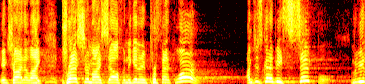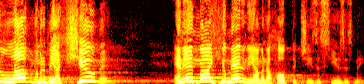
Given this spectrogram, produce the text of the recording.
and try to like pressure myself into getting a prophetic word. I'm just going to be simple. I'm going to be loving. I'm going to be a human. And in my humanity, I'm going to hope that Jesus uses me.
